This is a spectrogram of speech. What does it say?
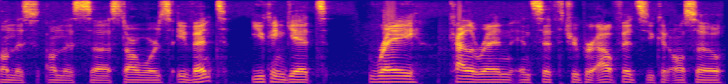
on this on this uh, Star Wars event, you can get Rey, Kylo Ren, and Sith Trooper outfits. You can also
